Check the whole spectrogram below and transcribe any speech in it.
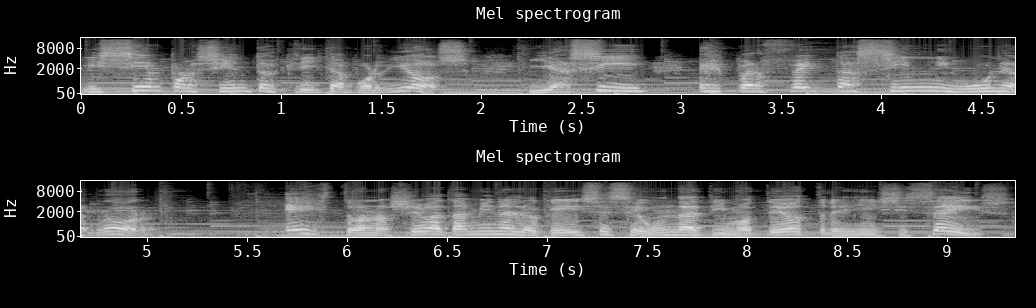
y 100% escrita por Dios, y así es perfecta sin ningún error. Esto nos lleva también a lo que dice 2 Timoteo 3:16.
